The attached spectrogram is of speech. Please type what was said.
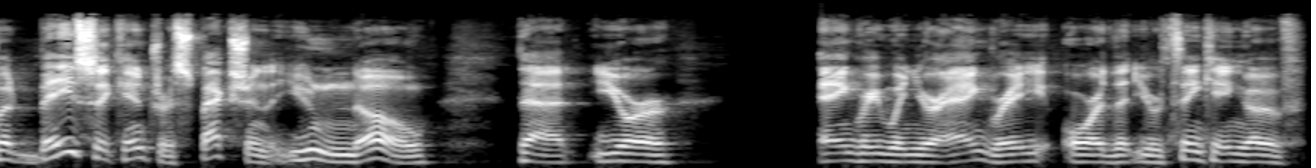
but basic introspection that you know that you're angry when you're angry, or that you're thinking of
